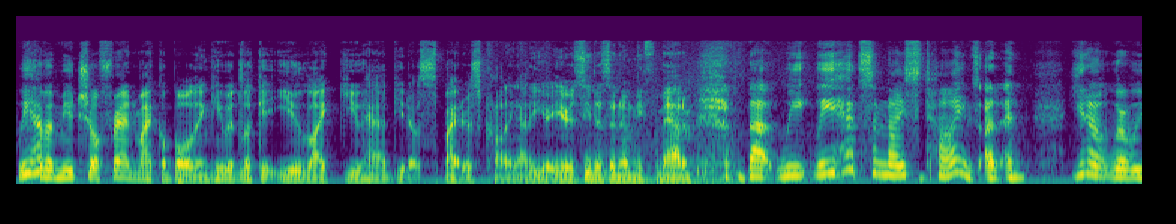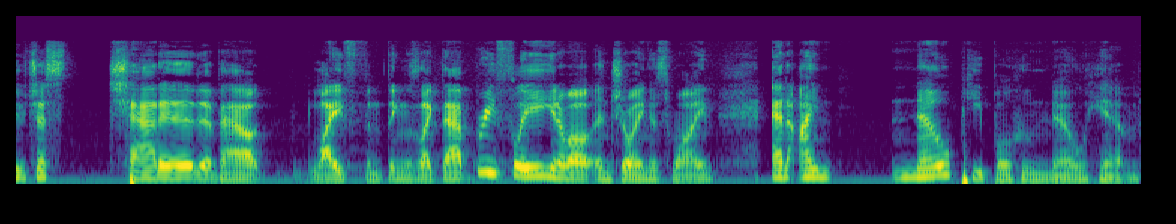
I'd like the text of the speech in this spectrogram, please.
we have a mutual friend, Michael Bowling." He would look at you like you had, you know, spiders crawling out of your ears. He doesn't know me from Adam, but we we had some nice times, and, and you know, where we've just chatted about life and things like that briefly, you know, while enjoying his wine. And I know people who know him.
